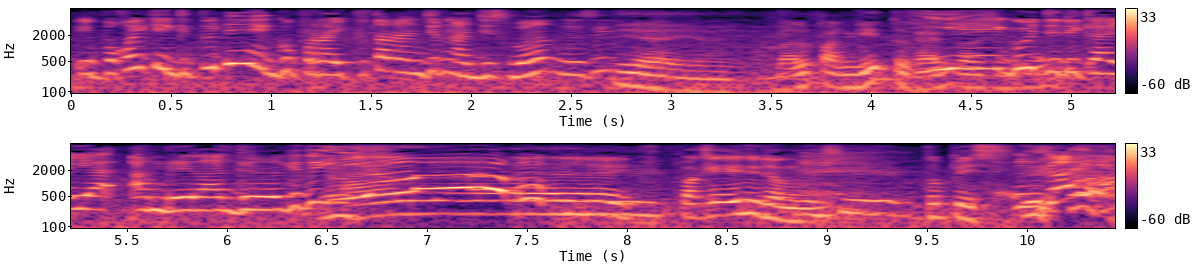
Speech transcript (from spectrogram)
ya, pokoknya kayak gitu deh. Gue pernah ikutan anjir najis banget gak sih? Iya iya. iya. balapan gitu kan. Iya, gue jadi kayak umbrella girl gitu. Iya. Anjay. Pakai ini dong. Tupis. Enggak ya.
